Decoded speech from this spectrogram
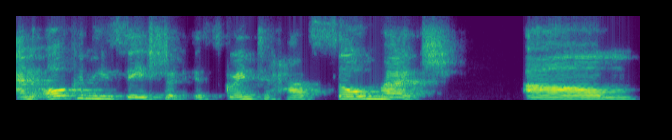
An organization is going to have so much um,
